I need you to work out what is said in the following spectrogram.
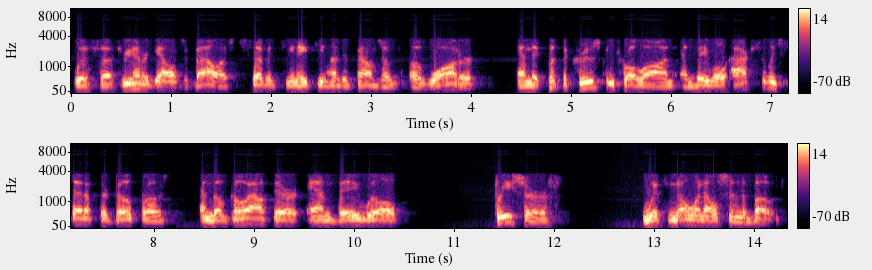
with uh, 300 gallons of ballast, 17, 1800 pounds of, of water, and they put the cruise control on, and they will actually set up their GoPros, and they'll go out there and they will free surf with no one else in the boat.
